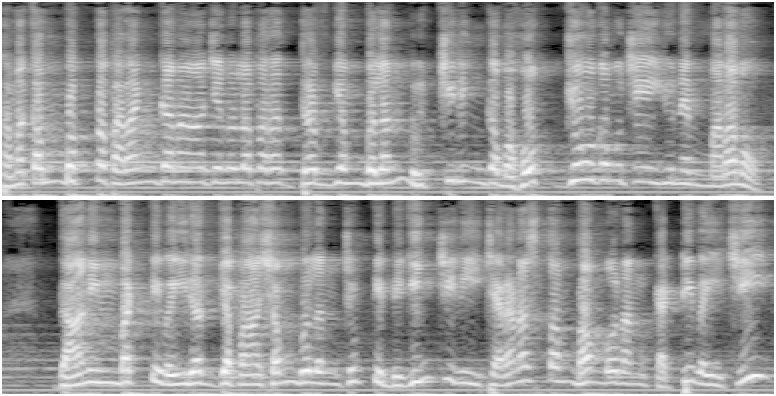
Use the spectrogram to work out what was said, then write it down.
తమకంబొప్ప పరంగనాజనుల పరద్రవ్యంబులన్ మృత్యులింగ మహోద్యోగము చేయునెం మనము. దానిం బట్టి వైరగ్య పాశంబులం చుట్టి బిగించి నీ చరణస్తంభంబునం కట్టివైచి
